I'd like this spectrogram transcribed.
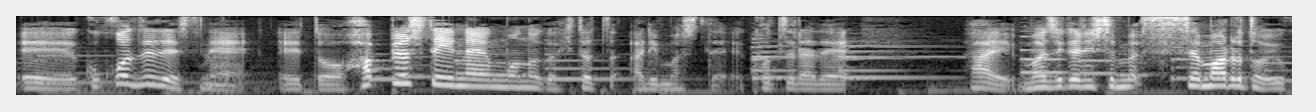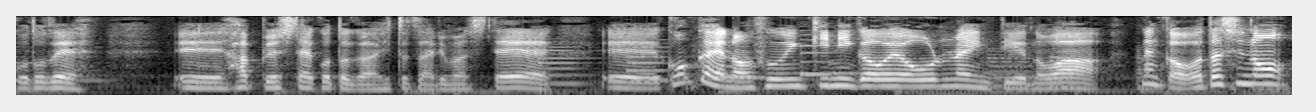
えーここでですね、えっ、と、発表していないものが一つありまして、こちらで、はい、間近に迫るということで、えー発表したいことが一つありまして、えー今回の雰囲気似顔絵オンラインっていうのは、なんか私の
